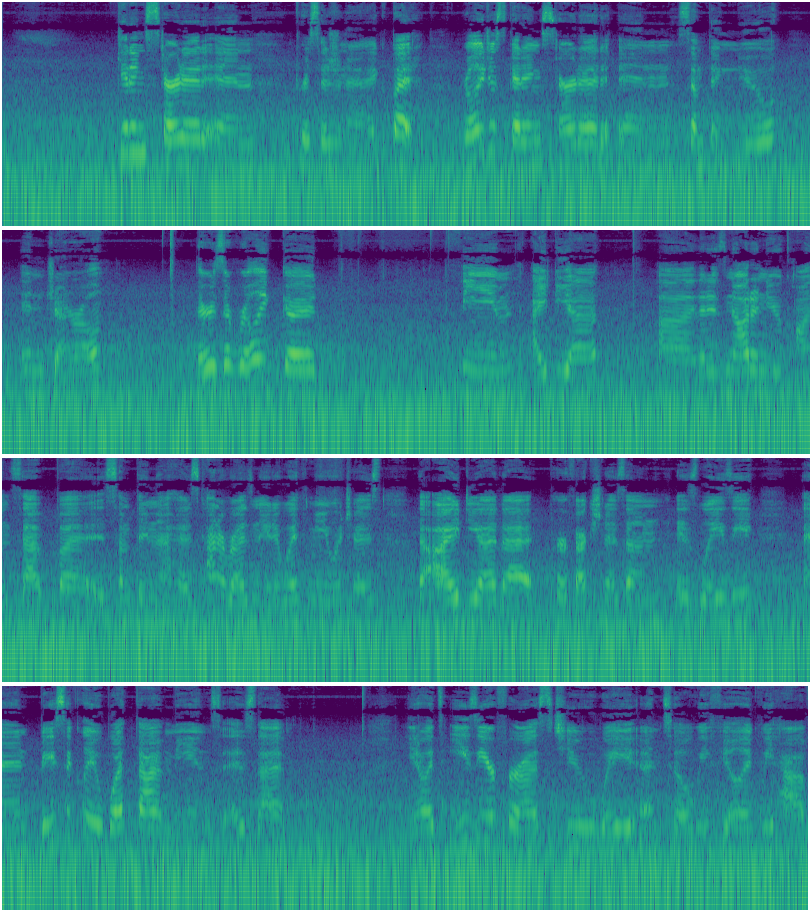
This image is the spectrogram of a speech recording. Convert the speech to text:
getting started in precision ag, but really just getting started in something new in general. There's a really good theme idea uh, that is not a new concept, but something that has kind of resonated with me, which is the idea that perfectionism is lazy. And basically, what that means is that you know it's easier for us to wait until we feel like we have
